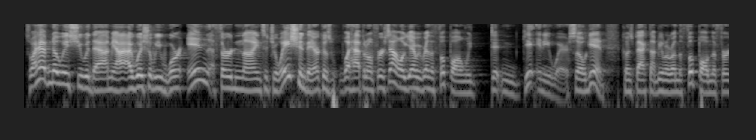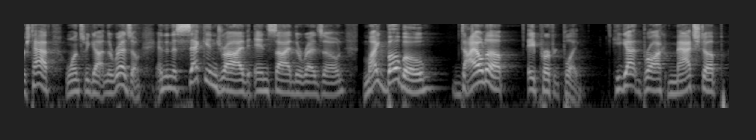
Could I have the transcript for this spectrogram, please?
So I have no issue with that. I mean, I, wish that we weren't in a third and nine situation there because what happened on first down? Well, yeah, we ran the football and we didn't get anywhere. So again, comes back to not being able to run the football in the first half once we got in the red zone. And then the second drive inside the red zone, Mike Bobo dialed up a perfect play. He got Brock matched up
